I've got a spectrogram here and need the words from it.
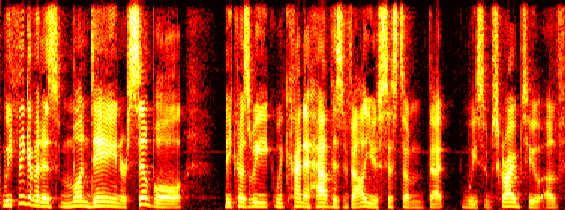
we think of it as mundane or simple because we we kind of have this value system that we subscribe to of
